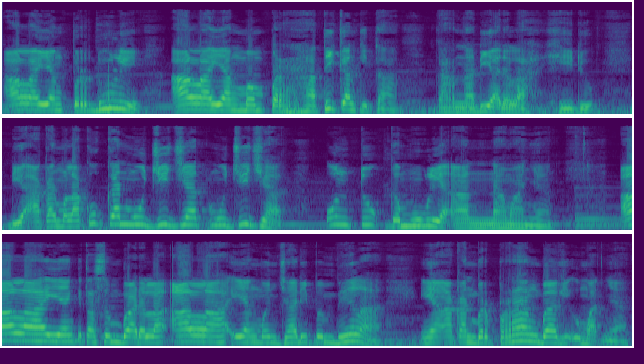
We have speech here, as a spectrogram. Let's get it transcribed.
Allah yang peduli, Allah yang memperhatikan kita karena Dia adalah hidup. Dia akan melakukan mujizat-mujizat untuk kemuliaan namanya. Allah yang kita sembah adalah Allah yang menjadi pembela yang akan berperang bagi umatnya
